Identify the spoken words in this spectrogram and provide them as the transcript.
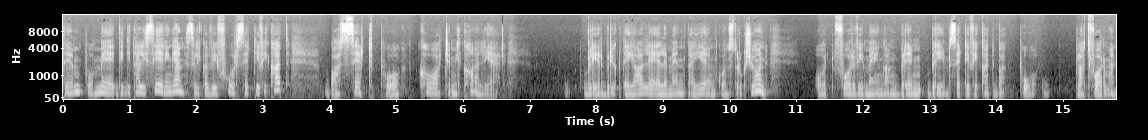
tempo med digitaliseringen, slik at vi får sertifikat basert på hva kjemikalier blir brukt i alle elementer i en konstruksjon. Og får vi med en gang BREM-sertifikat på plattformen.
